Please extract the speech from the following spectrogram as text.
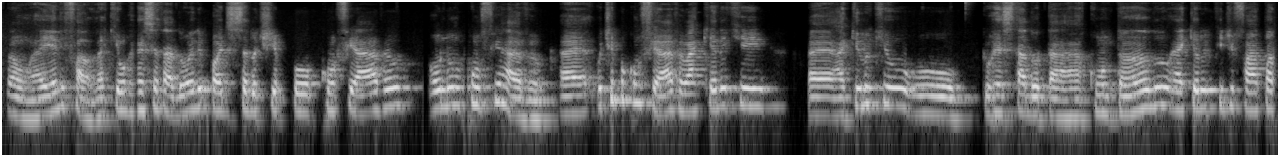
Então, aí ele fala né, que o recitador ele pode ser do tipo confiável ou não confiável. É, o tipo confiável é aquele que é, aquilo que o, o, que o recitador está contando é aquilo que de fato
